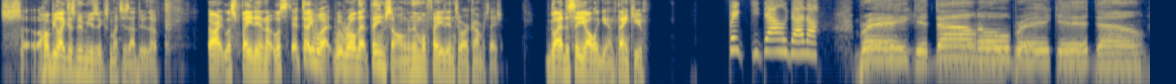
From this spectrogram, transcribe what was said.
So I hope you like this new music as much as I do, though. All right, let's fade in. Uh, let's tell you what, we'll roll that theme song and then we'll fade into our conversation. Glad to see y'all again. Thank you. Break it down, Dada. Break it down, oh, break it down.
